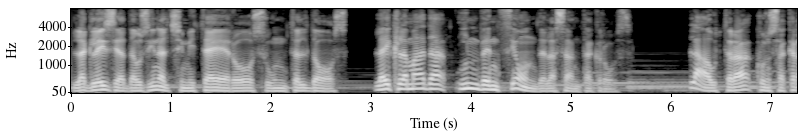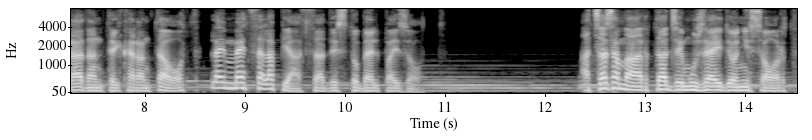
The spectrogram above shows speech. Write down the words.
La iglesia da usina al cimitero, su un tel dos, la acclamada invenzione della Santa Croce. L'altra, consacrata ante il 48, la in mezzo alla piazza de sto bel paesot. A Casa Marta c'è musei di ogni sorta,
